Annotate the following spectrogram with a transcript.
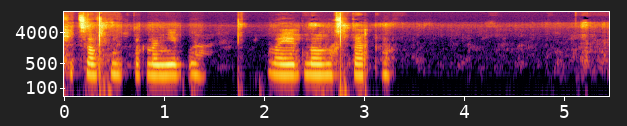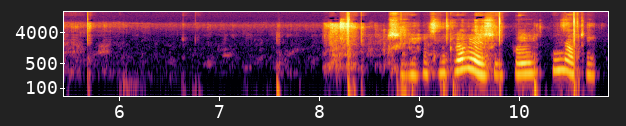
Się cofnąć tak na, nie, na jedną lusterkę. Czyli jest na krawędzi, powiem inaczej.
